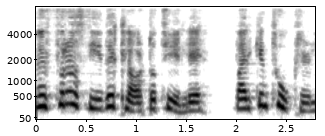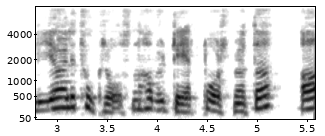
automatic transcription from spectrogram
Men for å si det klart og tydelig, Verken Tokrelia eller Tokråsen har vurdert på årsmøtet a.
